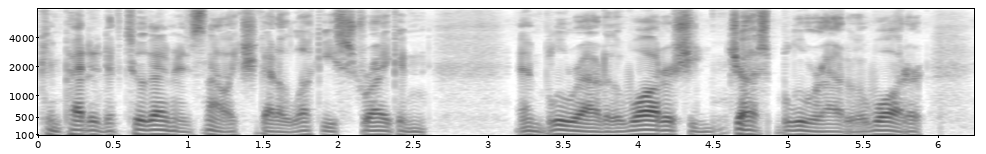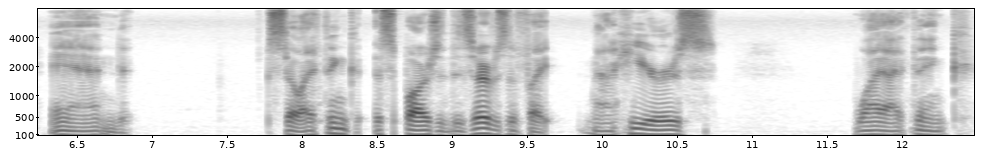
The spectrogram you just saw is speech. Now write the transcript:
competitive to them. It's not like she got a lucky strike and and blew her out of the water. She just blew her out of the water. And so I think Esparza deserves the fight. Now here's why I think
